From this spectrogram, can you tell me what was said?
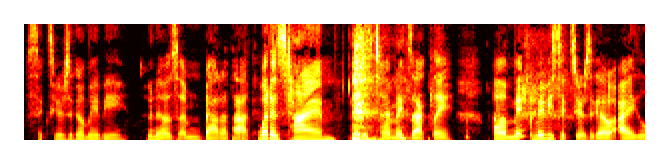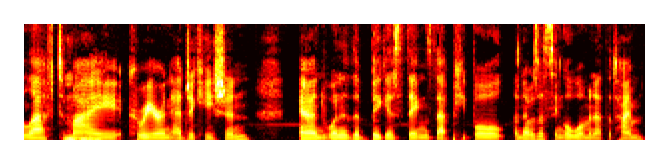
6 years ago maybe. Who knows? I'm bad at that. What is time? What is time exactly? um, maybe six years ago, I left Mhm. my career in education. And one of the biggest things that people, and I was a single woman at the time,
